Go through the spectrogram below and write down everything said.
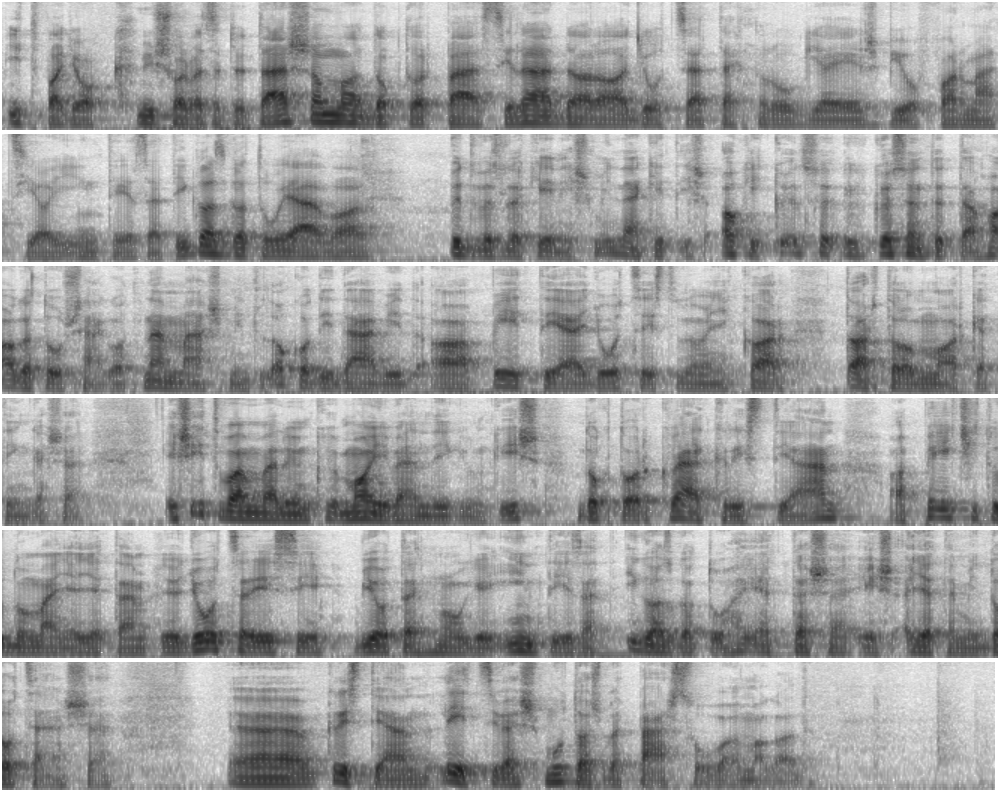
Itt vagyok műsorvezető társammal, dr. Pál Szilárddal, a Gyógyszertechnológiai és Biofarmáciai Intézet igazgatójával. Üdvözlök én is mindenkit, és aki kösz- köszöntötte a hallgatóságot, nem más, mint Lokodi Dávid, a PTL Gyógyszerésztudományi Kar tartalommarketingese. És itt van velünk mai vendégünk is, dr. Kvel Krisztián, a Pécsi Tudományegyetem Gyógyszerészi Biotechnológiai Intézet igazgató helyettese és egyetemi docense. Krisztián, légy szíves, mutasd be pár szóval magad.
